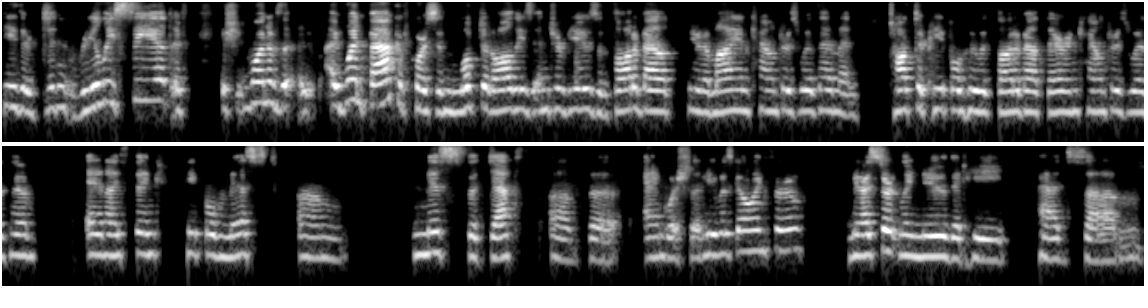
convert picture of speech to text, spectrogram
either didn't really see it. If if one of the, I went back, of course, and looked at all these interviews and thought about, you know, my encounters with him and talked to people who had thought about their encounters with him. And I think people missed um, missed the depth of the anguish that he was going through. I mean, I certainly knew that he had some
